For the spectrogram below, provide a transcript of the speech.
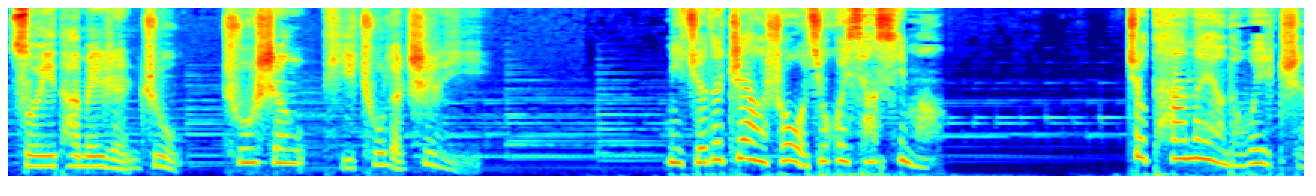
所以他没忍住出声提出了质疑：“你觉得这样说我就会相信吗？就他那样的位置，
